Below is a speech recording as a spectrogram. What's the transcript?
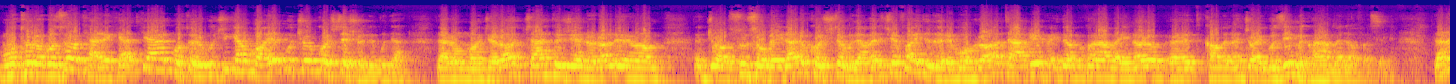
موتور بزرگ حرکت کرد موتور کوچیک هم قایب بود چون کشته شده بودن. در اون ماجرا چند تا ژنرال جاسوس و غیره رو کشته بودن. ولی چه فایده داره؟ مهرها تغییر پیدا می‌کنن و اینا رو کاملا جایگزین می‌کنن بلافاصله. در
